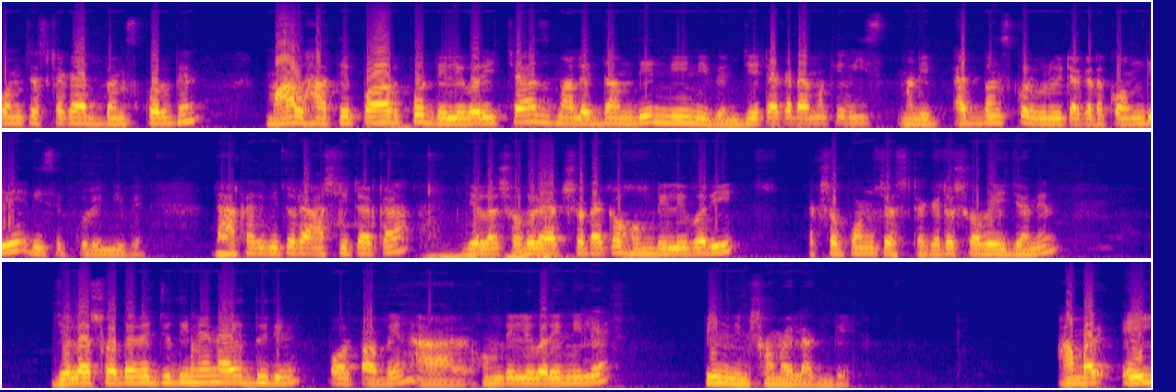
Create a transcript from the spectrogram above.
পঞ্চাশ টাকা অ্যাডভান্স করবেন। মাল হাতে পাওয়ার পর ডেলিভারি চার্জ মালের দাম দিয়ে নিয়ে নেবেন। যে টাকাটা আমাকে মানে অ্যাডভান্স করবেন, ওই টাকাটা কম দিয়ে রিসিভ করে নেবেন। ঢাকার ভিতরে আশি টাকা, জেলা সদরে একশো টাকা হোম ডেলিভারি একশো পঞ্চাশ টাকা, এটা সবাই জানেন। জেলা সদরে যদি নেন দুই দিন পর পাবেন, আর হোম ডেলিভারি নিলে তিন দিন সময় লাগবে। আমার এই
